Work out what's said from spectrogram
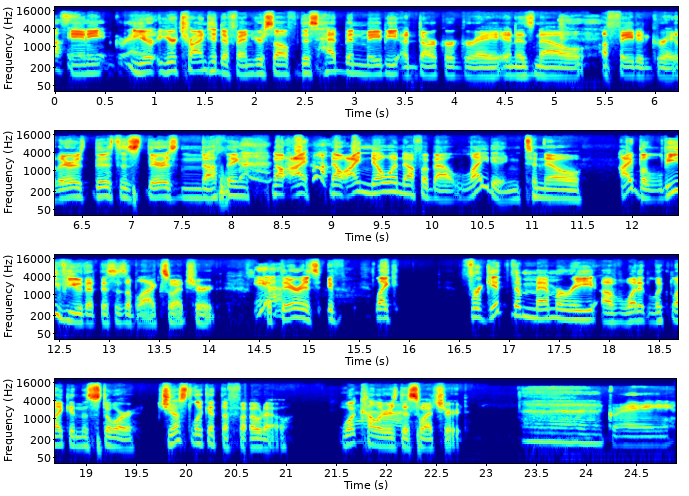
a Annie, gray. you're you're trying to defend yourself. This had been maybe a darker gray and is now a faded gray. There is this is there is nothing. Now I now I know enough about lighting to know I believe you that this is a black sweatshirt. Yeah. But there is if like forget the memory of what it looked like in the store. Just look at the photo. What color is Yeah. this sweatshirt? Uh, gray.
